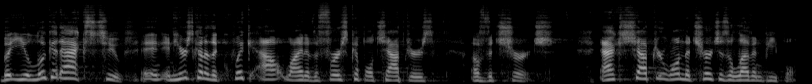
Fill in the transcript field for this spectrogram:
But you look at Acts 2, and, and here's kind of the quick outline of the first couple chapters of the church. Acts chapter 1, the church is 11 people.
